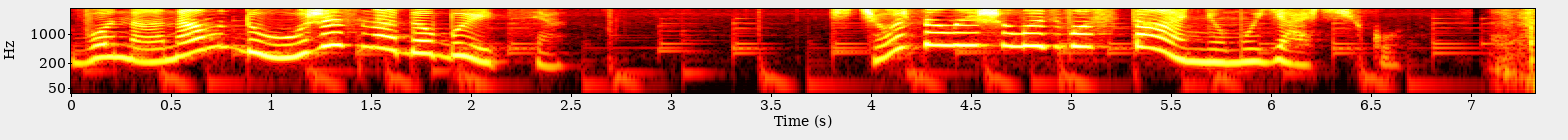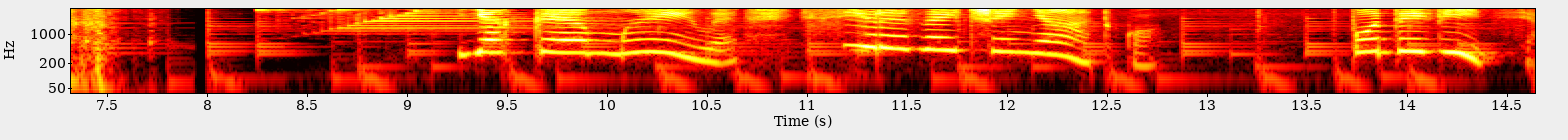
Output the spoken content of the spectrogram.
Вона нам дуже знадобиться. Що ж залишилось в останньому ящику? Яке миле, сіре зайченятко. Подивіться,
